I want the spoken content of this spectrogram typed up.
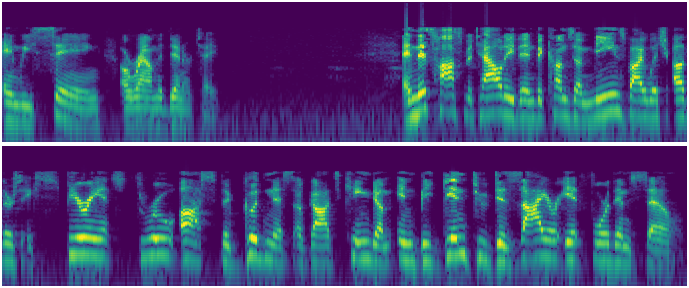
and we sing around the dinner table. And this hospitality then becomes a means by which others experience through us the goodness of God's kingdom and begin to desire it for themselves.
